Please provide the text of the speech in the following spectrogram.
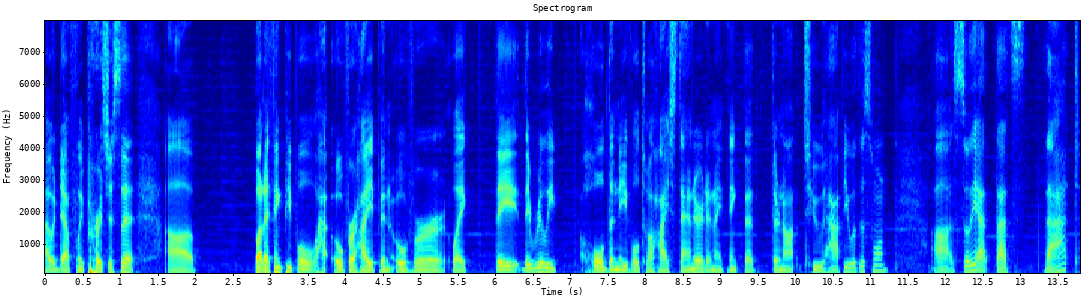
I would definitely purchase it. Uh, but I think people overhype and over like they they really hold the naval to a high standard, and I think that they're not too happy with this one. Uh, so yeah, that's that.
